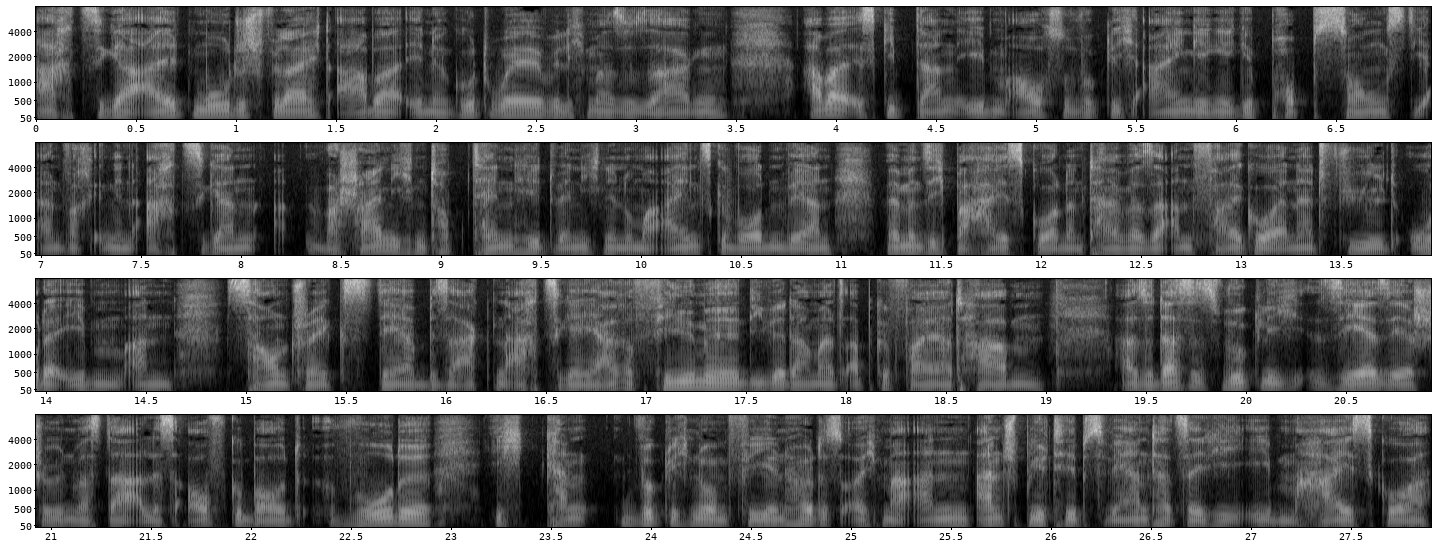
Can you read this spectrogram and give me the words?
80er altmodisch vielleicht, aber in a good way, will ich mal so sagen. Aber es gibt dann eben auch so wirklich eingängige Pop-Songs, die einfach in den 80ern wahrscheinlich ein Top-10-Hit, wenn nicht eine Nummer 1 geworden wären, wenn man sich bei Highscore dann teilweise an Falco erinnert fühlt oder eben an Soundtracks der besagten 80er Jahre Filme, die wir damals abgefeiert haben. Also das ist wirklich sehr, sehr schön, was da alles aufgebaut wurde. Ich kann wirklich nur empfehlen, hört es euch mal an. Anspieltipps wären tatsächlich eben Highscore,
